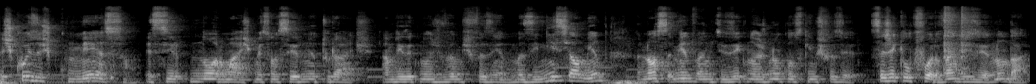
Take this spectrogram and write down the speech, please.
As coisas começam a ser normais, começam a ser naturais à medida que nós vamos fazendo, mas inicialmente a nossa mente vai nos dizer que nós não conseguimos fazer. Seja aquilo que for, vai-nos dizer não dá.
